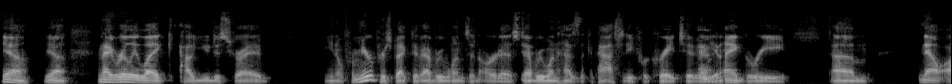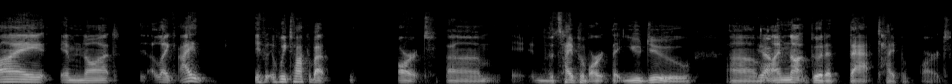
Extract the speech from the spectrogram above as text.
Yeah, yeah. And I really like how you describe, you know, from your perspective, everyone's an artist. Yeah. Everyone has the capacity for creativity. Yeah. And I agree. Um, now I am not like I if, if we talk about art, um, the type of art that you do. Um, yeah. I'm not good at that type of art.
